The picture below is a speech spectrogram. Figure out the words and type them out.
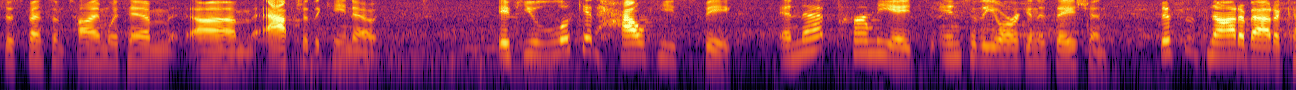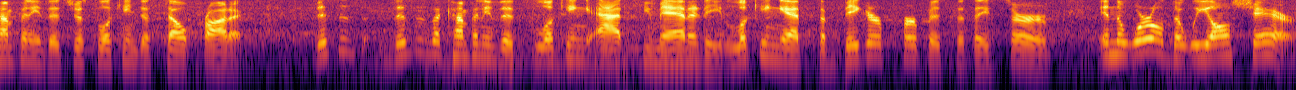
to spend some time with him um, after the keynote. If you look at how he speaks, and that permeates into the organization, this is not about a company that's just looking to sell product. This is, this is a company that's looking at humanity, looking at the bigger purpose that they serve in the world that we all share.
